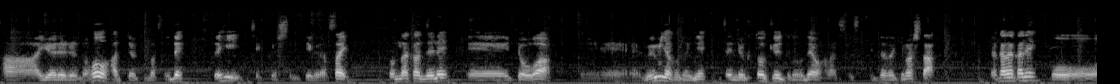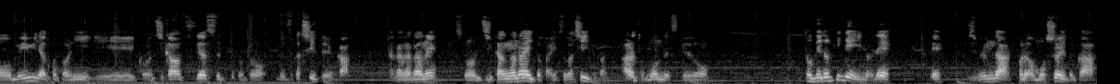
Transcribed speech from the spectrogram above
あ URL の方を貼っておきますので、ぜひチェックしてみてください。そんな感じでね、え、今日は、え、無意味なことにね、全力投球ということでお話しさせていただきました。なかなかね、こう、無意味なことに、こう、時間を費やすってこと難しいというか、なかなかね、その時間がないとか忙しいとかあると思うんですけど、時々でいいので、ね、自分がこれ面白いとか、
